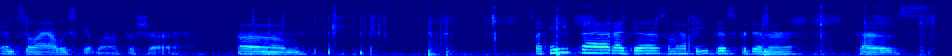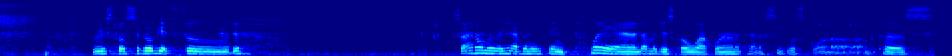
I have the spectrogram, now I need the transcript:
And so I always get one for sure. Um, so I can eat that, I guess. I'm going to have to eat this for dinner because we were supposed to go get food. So I don't really have anything planned. I'm going to just go walk around and kind of see what's going on because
